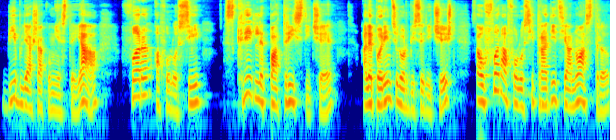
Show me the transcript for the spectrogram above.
Biblia așa cum este ea, fără a folosi scrierile patristice ale părinților bisericești sau fără a folosi tradiția noastră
